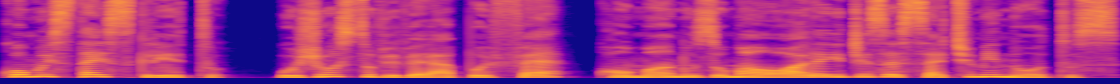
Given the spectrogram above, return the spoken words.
como está escrito: o justo viverá por fé. Romanos 1 hora e 17 minutos.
